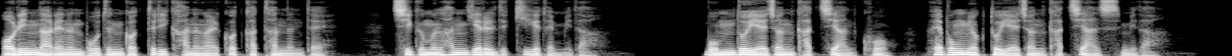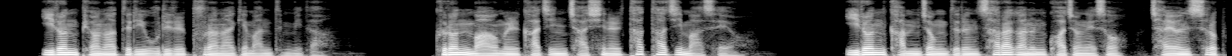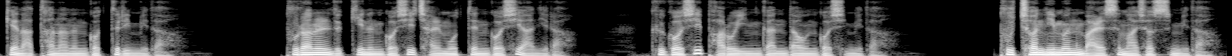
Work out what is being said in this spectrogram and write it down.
어린 날에는 모든 것들이 가능할 것 같았는데 지금은 한계를 느끼게 됩니다. 몸도 예전 같지 않고 회복력도 예전 같지 않습니다. 이런 변화들이 우리를 불안하게 만듭니다. 그런 마음을 가진 자신을 탓하지 마세요. 이런 감정들은 살아가는 과정에서 자연스럽게 나타나는 것들입니다. 불안을 느끼는 것이 잘못된 것이 아니라 그것이 바로 인간다운 것입니다. 부처님은 말씀하셨습니다.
